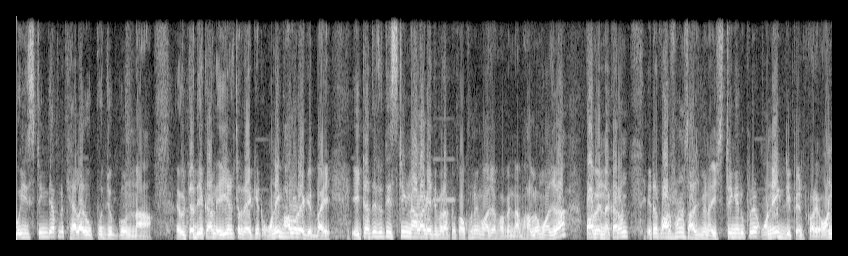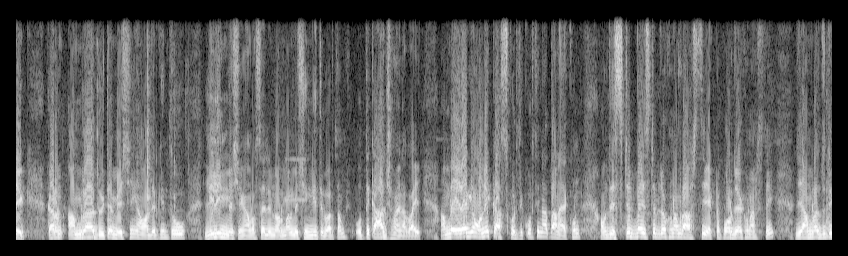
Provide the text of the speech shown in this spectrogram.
ওই স্টিং দিয়ে আপনার খেলার উপযোগ্য না। ওইটা দিয়ে কারণ এই একটা র্যাকেট অনেক ভালো র্যাকেট ভাই। এইটাতে যদি স্টিং না লাগাইতে পারে, আপনি কখনোই মজা পাবেন না। ভালো মজা পাবেন না। কারণ এটার পারফরমেন্স আসবে না। স্টিং এর উপরে অনেক ডিপেন্ড করে, অনেক। কারণ আমরা দুইটা মেশিন আমাদের কিন্তু লিলিং মেশিন আমরা চাইলে নর্মাল মেশিন নিতে পারতাম। ওতে কাজ হয় না ভাই। আমরা এর আগে অনেক কাজ করছি করছি না তা না, এখন আমাদের স্টেপ বাই স্টেপ যখন আমরা আসছি, একটা পর্যায়ে এখন আসছি, যে আমরা যদি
